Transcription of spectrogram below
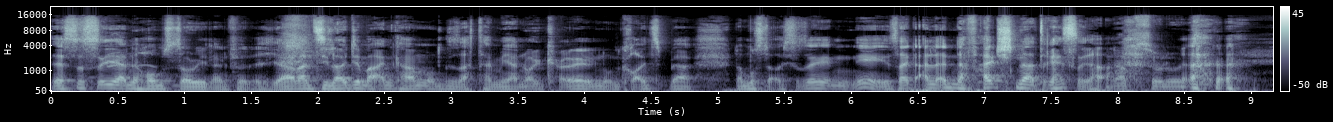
Das ist eher eine Home Story dann für dich, ja. Weil die Leute mal ankamen und gesagt haben, ja, Neukölln und Kreuzberg, da musst du euch sagen, nee, ihr seid alle an der falschen Adresse, ja. Absolut.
